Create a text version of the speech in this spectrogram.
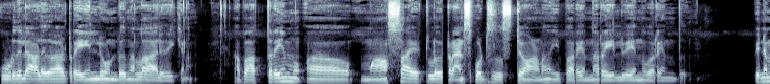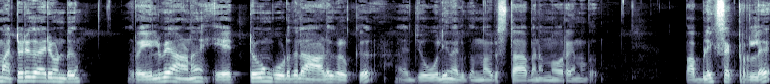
കൂടുതൽ ആളുകൾ ആ ട്രെയിനിലും ഉണ്ട് എന്നുള്ളത് ആലോചിക്കണം. അപ്പോൾ അത്രയും മാസമായിട്ടുള്ള ട്രാൻസ്പോർട്ട് സിസ്റ്റമാണ് ഈ പറയുന്ന റെയിൽവേ എന്ന് പറയുന്നത്. പിന്നെ മറ്റൊരു കാര്യമുണ്ട്. റെയിൽവേ ആണ് ഏറ്റവും കൂടുതൽ ആളുകൾക്ക് ജോലി നൽകുന്ന ഒരു സ്ഥാപനം എന്ന് പറയുന്നത്. പബ്ലിക് സെക്ടറിൽ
